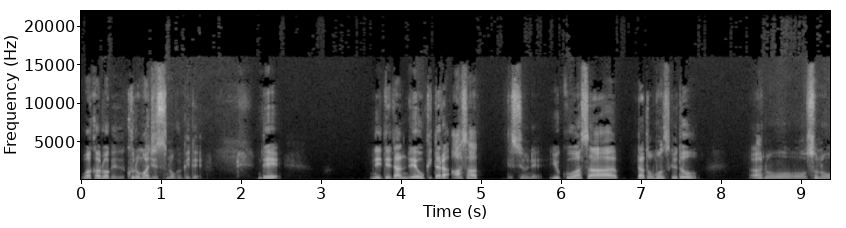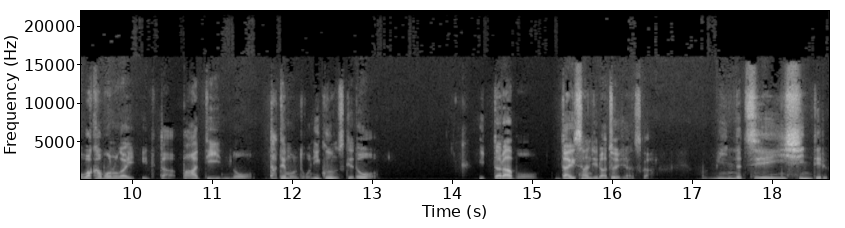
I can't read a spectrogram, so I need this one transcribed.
わかるわけですよ。黒魔術のおかげで。で、寝てたんで起きたら朝ですよね。翌朝だと思うんですけど、あの、その若者がいてたパーティーの建物のとこに行くんですけど、行ったらもう大惨事の後じゃないですか。みんな全員死んでる。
